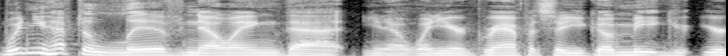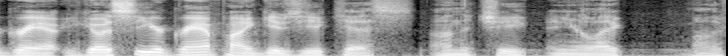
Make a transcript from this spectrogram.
Wouldn't you have to live knowing that you know when your grandpa? So you go meet your, your grand, you go see your grandpa and gives you a kiss on the cheek, and you're like, mother.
